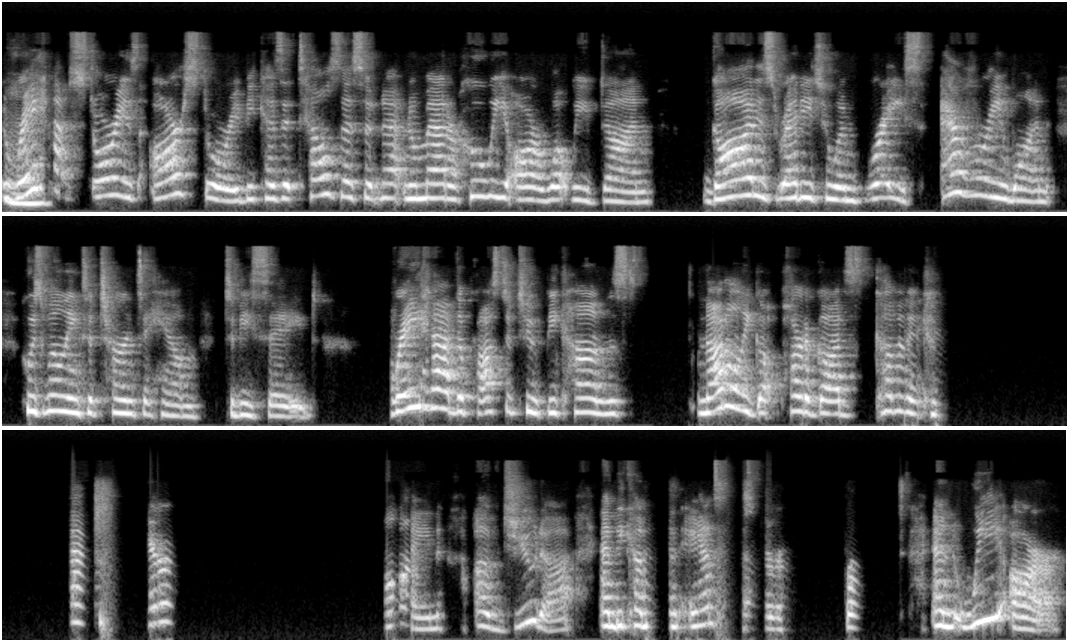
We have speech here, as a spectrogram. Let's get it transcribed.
Mm. Rahab's story is our story because it tells us that no matter who we are, what we've done, God is ready to embrace everyone who's willing to turn to him to be saved. Rahab the prostitute becomes not only part of God's covenant line of Judah and becomes an ancestor. And we are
